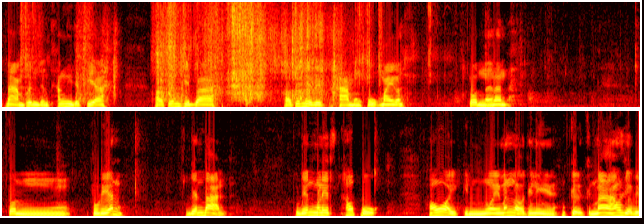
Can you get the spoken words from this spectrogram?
ดน้ำเพิ่นจังทั้งนี้จะเทียเอาเซมคิดว่าเอาเซมนี่ไปหามองปลูกไม้ก่อนต้นไหนนั่นต้นทุเรียนทุเรียนบ้านทุเรียนเมล็ดเขาปลูก เขาอ้อยกินหน่วยมันเหล่าที่นี่เกิดขึ้นมาเขาจะไป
